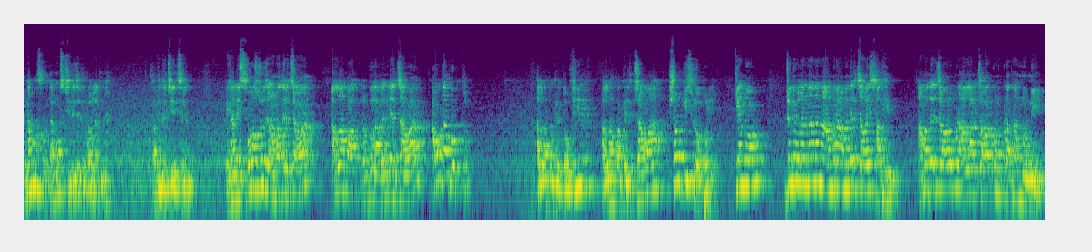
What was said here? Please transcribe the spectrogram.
নামাজ পড়তে মসজিদে যেতে পারলেন না। আপনি তো চেয়েছিলেন। এখানে স্পষ্ট যে আমাদের চাওয়া, আল্লাহ পাক রব্বুল আলমিনের চাওয়ার আওতাভুক্ত। আল্লাহ পাকের তৌফিক, আল্লাহ পাকের চাওয়া সবকিছুর ওপরে কেন? যদি বলেন, না না না, আমরা আমাদের চাওয়াই স্বাধীন। আমাদের চাওয়ার উপর আল্লাহর চাওয়ার কোনো প্রাধান্য নেই।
